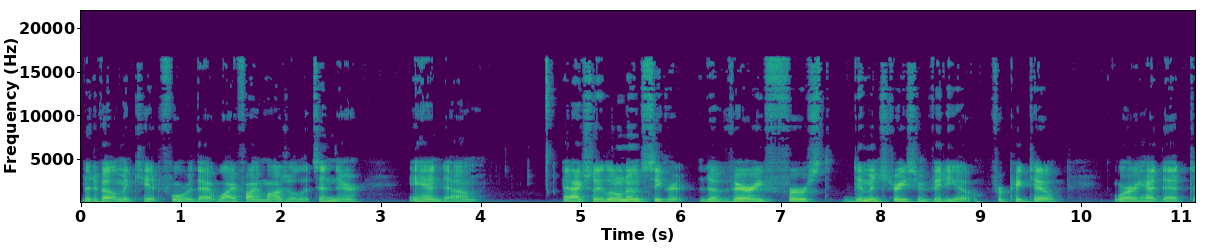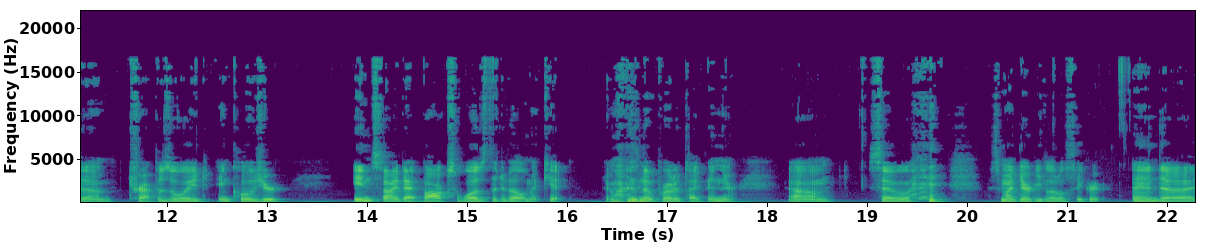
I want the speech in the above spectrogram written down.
the development kit for that Wi-Fi module that's in there, and um, and actually, a little known secret: the very first demonstration video for Pigtail, where I had that um, trapezoid enclosure, inside that box was the development kit. There was no prototype in there. Um, so it's my dirty little secret. And uh,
